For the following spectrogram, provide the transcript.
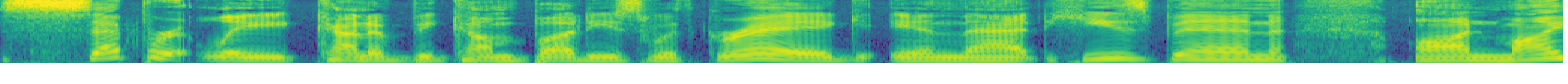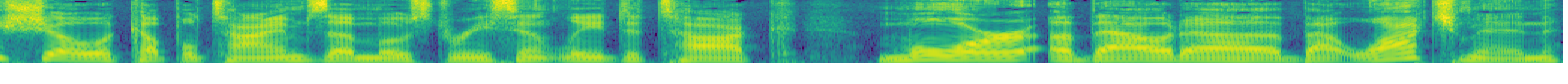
separately kind of become buddies with Greg in that he's been on my show a couple times, uh, most recently to talk more about uh, about Watchmen.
